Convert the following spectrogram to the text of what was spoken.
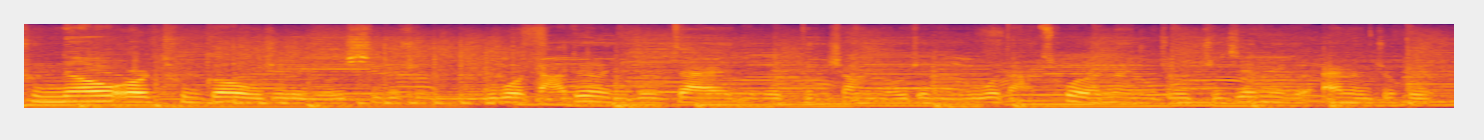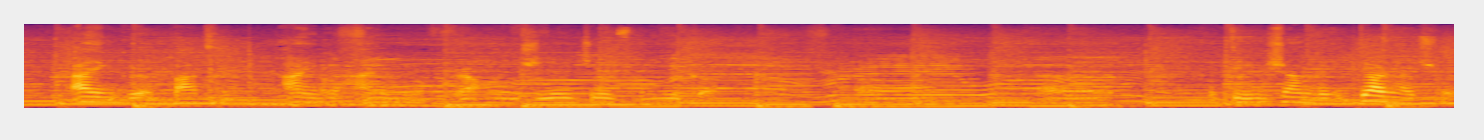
To Know or To Go 这个游戏，就是你如果答对了，你就在那个顶上留着；你如果答错了，那你就直接那个 Allen 就会。按一个 button，按一个按钮，然后你直接就从那个顶上给掉下去了，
